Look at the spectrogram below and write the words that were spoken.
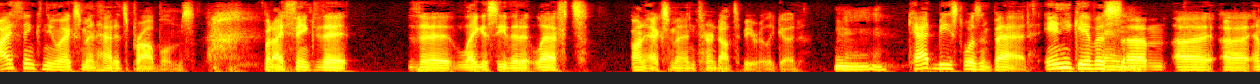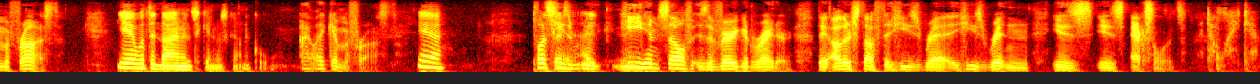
I think new X Men had its problems, but I think that the legacy that it left on X Men turned out to be really good. Nah. Cat Beast wasn't bad, and he gave us Hey. um, uh, uh, Emma Frost. Yeah, with the diamond skin was kind of cool. I like Emma Frost. Yeah. Plus, he's I- he himself is a very good writer. The other stuff that he's read, he's written is is excellent. I don't like him.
